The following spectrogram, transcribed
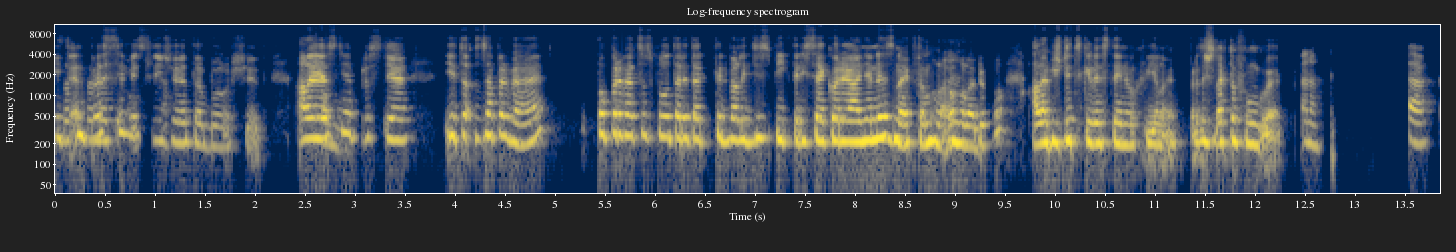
I ten pes si myslí, že je to bullshit. Ale jasně, prostě je to za prvé, poprvé, co spolu tady, tady ty dva lidi spí, kteří se jako reálně neznají v tomhle hmm. ohledu, ale vždycky ve stejnou chvíli, protože tak to funguje. Ano. Tak.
